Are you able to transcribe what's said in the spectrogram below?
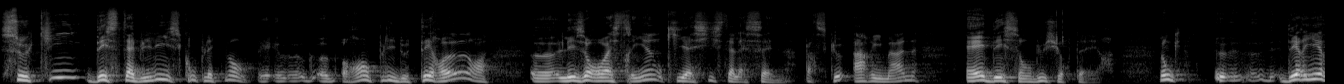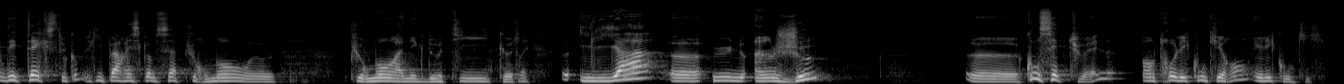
ce qui déstabilise complètement, et, euh, euh, remplit de terreur euh, les Zoroastriens qui assistent à la scène, parce que Harriman est descendu sur Terre. Donc, derrière des textes qui paraissent comme ça purement, purement anecdotiques, il y a un jeu conceptuel entre les conquérants et les conquis.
